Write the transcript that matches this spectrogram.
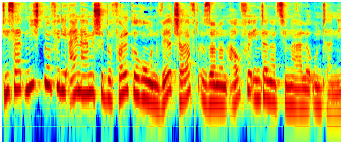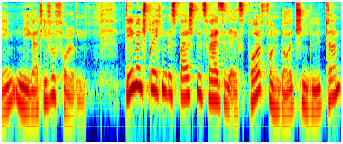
Dies hat nicht nur für die einheimische Bevölkerung und Wirtschaft, sondern auch für internationale Unternehmen negative Folgen. Dementsprechend ist beispielsweise der Export von deutschen Gütern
